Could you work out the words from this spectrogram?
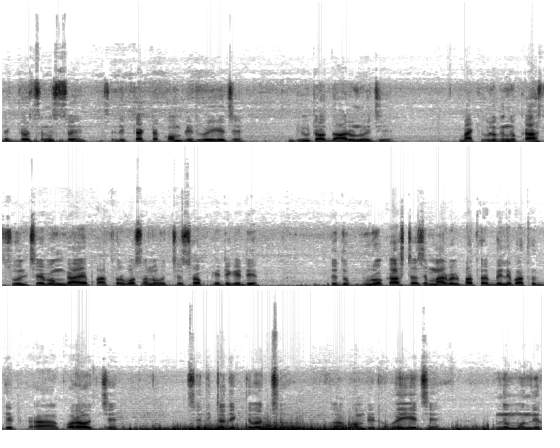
দেখতে পাচ্ছ নিশ্চয়ই? সেদিকটা একটা কমপ্লিট হয়ে গেছে। ভিউটাও দারুণ হয়েছে। বাকিগুলো কিন্তু কাজ চলছে এবং গায়ে পাথর বসানো হচ্ছে সব কেটে কেটে। যেহেতু পুরো কাজটা সে মার্বেল পাথর বেলে পাথর দিয়ে করা হচ্ছে, সেদিকটা দেখতে পাচ্ছ কমপ্লিট হয়ে গেছে। কিন্তু মন্দির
